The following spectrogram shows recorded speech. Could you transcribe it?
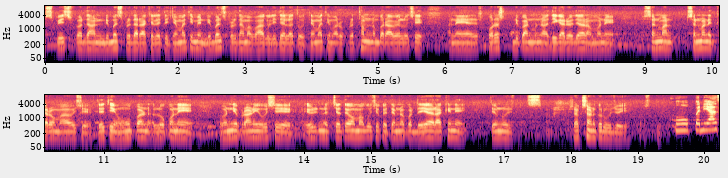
સ્પીચ સ્પર્ધા અને નિબંધ સ્પર્ધા રાખેલી હતી. જેમાંથી મેં નિબંધ સ્પર્ધામાં ભાગ લીધેલ હતો. તેમાંથી મારો પ્રથમ નંબર આવેલો છે અને ફોરેસ્ટ ડિપાર્ટમેન્ટના અધિકારીઓ દ્વારા મને સન્માન, સન્માનિત કરવામાં આવે છે. તેથી હું પણ લોકોને વન્ય પ્રાણીઓ વિશે એવી રીતના ચેતવવા માગું છું કે તેમના પર દયા રાખીને તેમનું રક્ષણ કરવું જોઈએ હું ઉપન્યાસ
